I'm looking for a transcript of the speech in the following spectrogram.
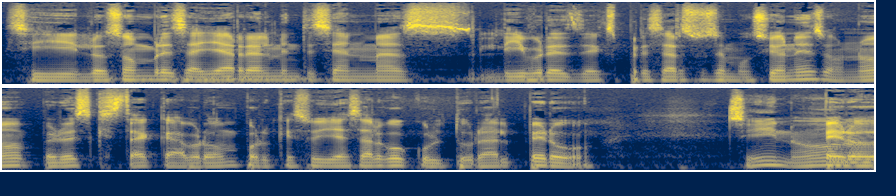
si los hombres allá realmente sean más libres de expresar sus emociones o no, pero es que está cabrón porque eso ya es algo cultural, pero, Sí, no. pero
